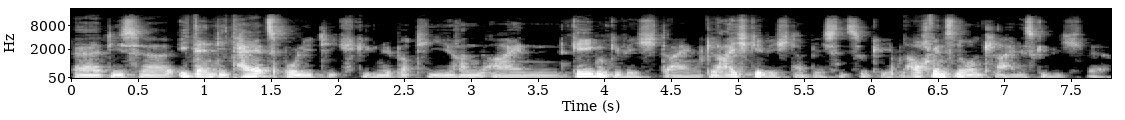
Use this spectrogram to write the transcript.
äh, dieser Identitätspolitik gegenüber Tieren ein Gegengewicht, ein Gleichgewicht ein bisschen zu geben, auch wenn es nur ein kleines Gewicht wäre.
